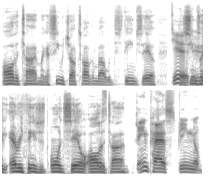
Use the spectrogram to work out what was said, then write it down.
all the time. Like I see what y'all talking about with the Steam sale. yeah, it seems dude. like everything is just on sale all Plus, the time. Game Pass being on,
